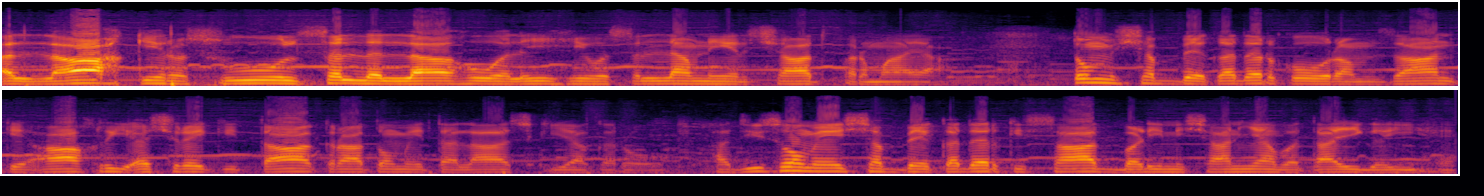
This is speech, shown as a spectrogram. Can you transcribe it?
اللہ کے رسول صلی اللہ علیہ وسلم نے ارشاد فرمایا۔ تم شب قدر کو رمضان کے آخری عشرے کی تاک راتوں میں تلاش کیا کرو۔ حدیثوں میں شب قدر کی سات بڑی نشانیاں بتائی گئی ہیں۔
